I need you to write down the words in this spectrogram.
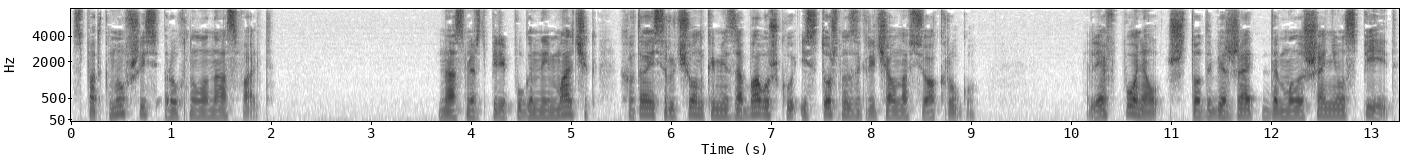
споткнувшись, рухнула на асфальт. Насмерть перепуганный мальчик, хватаясь ручонками за бабушку, истошно закричал на всю округу. Лев понял, что добежать до малыша не успеет.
